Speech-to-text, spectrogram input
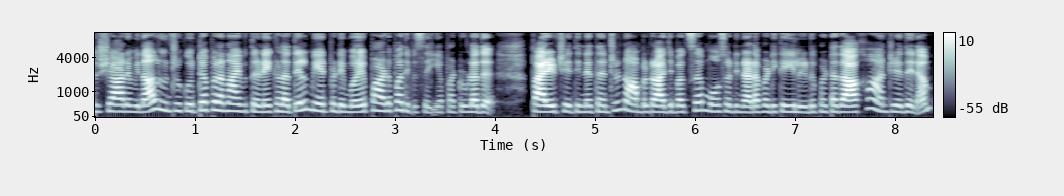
துஷானுவினால் இன்று குற்றப்புலனாய்வு திணைக்களத்தில் மேற்படி முறைப்பாடு பதிவு செய்யப்பட்டுள்ளது. பரீட்சை தினத்தன்று நாமல் ராஜபக்ச மோசடி நடவடிக்கையில் ஈடுபட்டதாக அன்றைய தினம்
